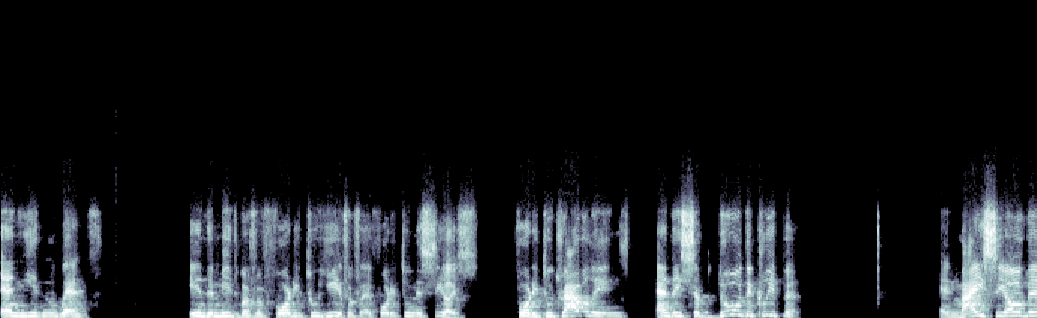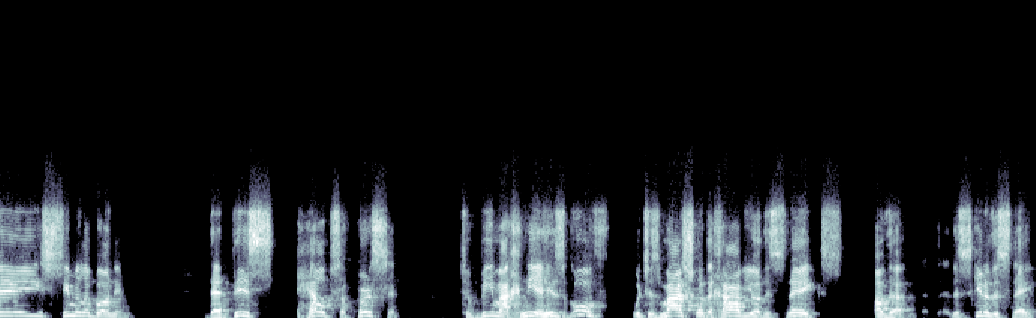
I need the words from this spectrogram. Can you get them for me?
And Yidden went in the midbar for 42 years, for 42 Nesiyos, 42 travelings, and they subdued the klippe. And Maisiove similar bonim, that this helps a person to be machnia his goof, which is mashcha the chavia, the snakes of the the skin of the snake,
